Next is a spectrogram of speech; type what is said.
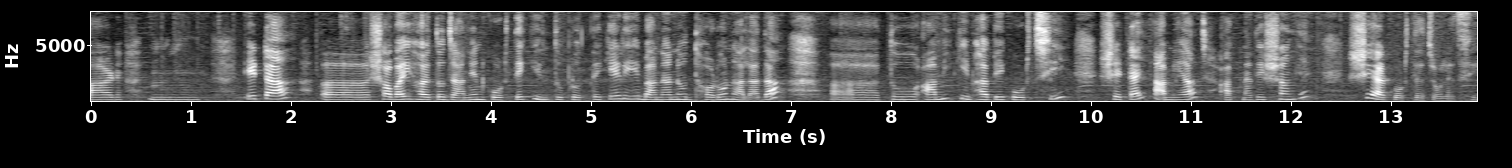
আর এটা সবাই হয়তো জানেন করতে, কিন্তু প্রত্যেকেরই বানানোর ধরন আলাদা। তো আমি কীভাবে করছি সেটাই আমি আজ আপনাদের সঙ্গে শেয়ার করতে চলেছি।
